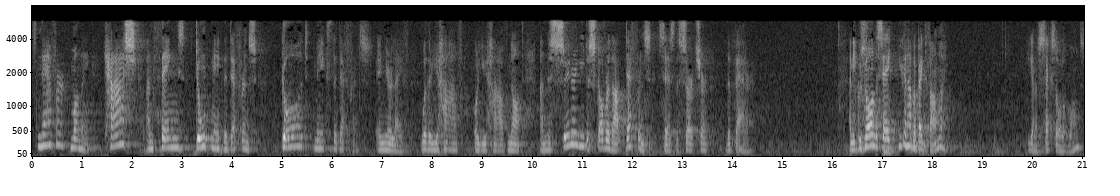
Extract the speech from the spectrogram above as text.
It's never money. Cash and things don't make the difference. God makes the difference in your life, whether you have or you have not. And the sooner you discover that difference, says the searcher, the better. And he goes on to say, you can have a big family. You can have six all at once.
